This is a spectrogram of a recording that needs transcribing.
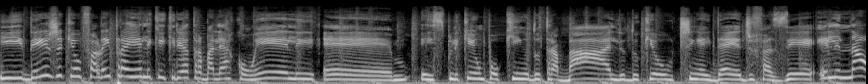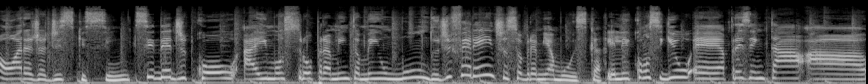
E desde que eu falei pra ele que queria trabalhar com ele, é, expliquei um pouquinho do trabalho, do que eu tinha ideia de fazer, ele na hora já disse que sim. Se dedicou, aí mostrou pra mim também um mundo diferente sobre a minha música. Ele conseguiu é, apresentar a-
